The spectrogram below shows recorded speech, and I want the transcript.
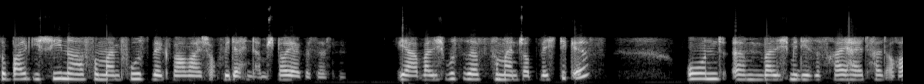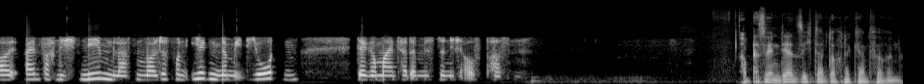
sobald die Schiene von meinem Fuß weg war, war ich auch wieder hinterm Steuer gesessen. Ja, weil ich wusste, dass es für meinen Job wichtig ist und ähm, weil ich mir diese Freiheit halt auch einfach nicht nehmen lassen wollte von irgendeinem Idioten, der gemeint hat, er müsste nicht aufpassen. Also in der Sicht dann doch eine Kämpferin.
